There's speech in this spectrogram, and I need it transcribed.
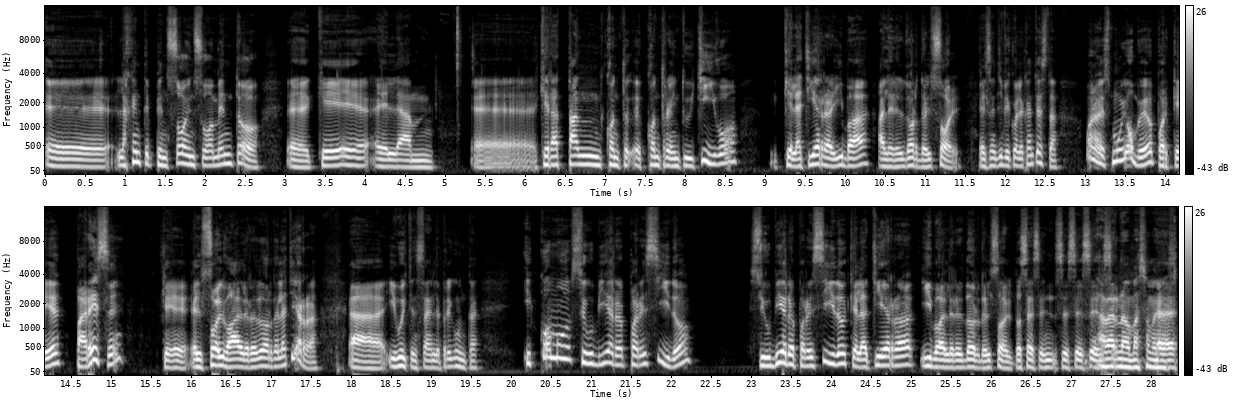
eh, la gente pensó en su momento eh, eh, que era tan contra- contraintuitivo que la Tierra iba alrededor del Sol. El científico le contesta, bueno, es muy obvio porque parece que el Sol va alrededor de la Tierra. Ah, y Wittgenstein le pregunta, ¿y cómo se hubiera parecido si hubiera parecido que la Tierra iba alrededor del Sol. Entonces, se- se- se- A ver, no, más o menos. eh,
